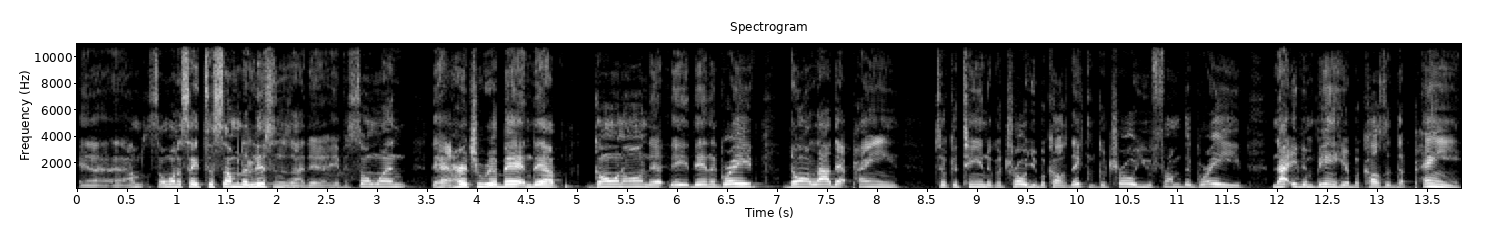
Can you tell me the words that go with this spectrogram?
And I, I'm, so I want to say to some of the listeners out there, if it's someone that had hurt you real bad and they're going on, they're, they, they're in the grave, don't allow that pain to continue to control you because they can control you from the grave, not even being here because of the pain.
